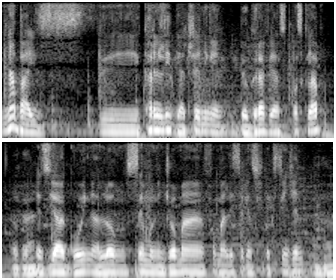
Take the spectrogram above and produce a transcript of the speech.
Naba is the, currently they are training in Belgravia Sports Club. Okay. As you are going along Sam Nujoma, formerly Second Street Extension, uh-huh.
